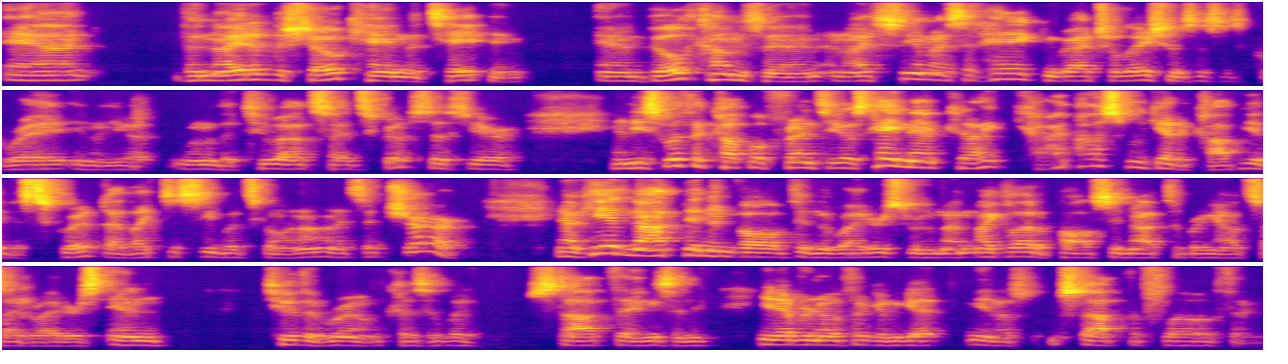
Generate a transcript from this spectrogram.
and the night of the show came, the taping, and Bill comes in, and I see him. I said, "Hey, congratulations! This is great. You know, you got one of the two outside scripts this year." And he's with a couple of friends. He goes, "Hey, man, could I could I possibly get a copy of the script? I'd like to see what's going on." I said, "Sure." Now he had not been involved in the writers' room. Michael had a policy not to bring outside writers in to the room because it would stop things, and you never know if they're going to get you know stop the flow of things.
